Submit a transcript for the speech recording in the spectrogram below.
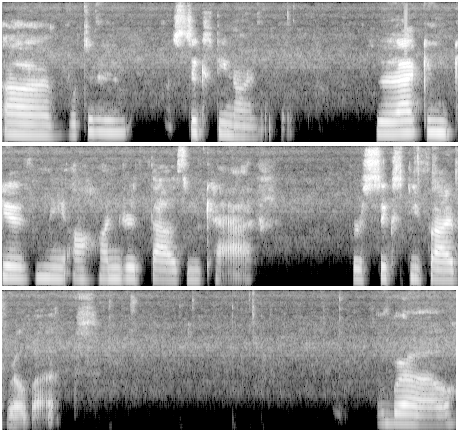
Uh, what did I? 69 Robux. So that can give me a hundred thousand cash for 65 Robux. Bro.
